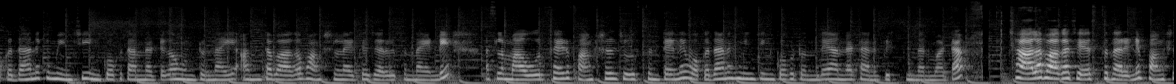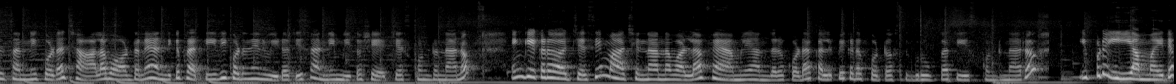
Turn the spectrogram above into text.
ఒకదానికి మించి ఇంకొకటి అన్నట్టుగా ఉంటున్నాయి. అంత బాగా ఫంక్షన్లు అయితే జరుగుతున్నాయండి. అసలు మా ఊరు సైడ్ ఫంక్షన్లు చూస్తుంటేనే ఒకదానికి మించి ఇంకొకటి ఉంది అన్నట్టు అనిపిస్తుంది అనమాట చాలా బాగా చేస్తున్నారండి. ఫంక్షన్స్ అన్నీ కూడా చాలా బాగుంటున్నాయి. అందుకే ప్రతిదీ కూడా నేను వీడియో తీసి అన్నీ మీతో షేర్ చేసుకుంటున్నాను. ఇంక ఇక్కడ వచ్చేసి మా చిన్నాన్న వాళ్ళ ఫ్యామిలీ అందరూ కూడా కలిపి ఇక్కడ ఫొటోస్ గ్రూప్గా తీసుకుంటున్నారు. ఇప్పుడు ఈ అమ్మాయి అయితే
